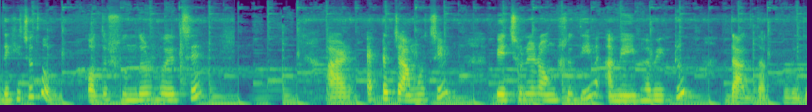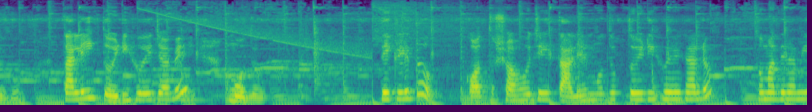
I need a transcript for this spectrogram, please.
দেখেছ তো? কত সুন্দর হয়েছে। আর একটা চামচের পেছনের অংশ দিয়ে আমি এইভাবে একটু দাগ দাগ করে দেবো। তাহলেই তৈরি হয়ে যাবে মোদক। দেখলে তো? কত সহজেই তালের মোদক তৈরি হয়ে গেল। তোমাদের আমি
